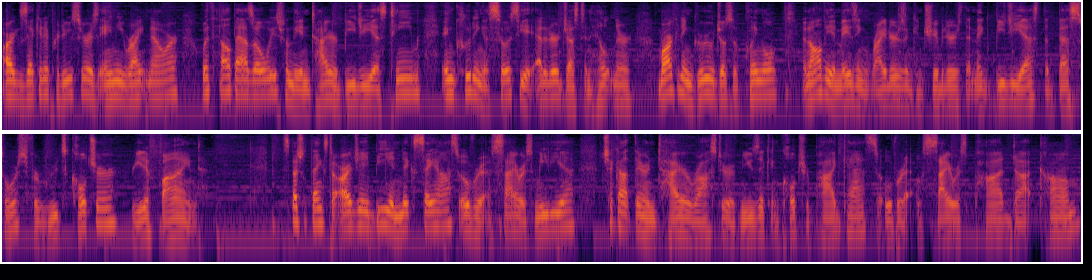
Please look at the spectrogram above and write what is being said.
Our executive producer is Amy Reitnauer, with help as always from the entire BGS team, including associate editor Justin Hiltner, marketing guru Joseph Klingel, and all the amazing writers and contributors that make BGS the best source for roots culture redefined. Special thanks to RJB and Nick Sejas over at Osiris Media. Check out their entire roster of music and culture podcasts over at osirispod.com.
